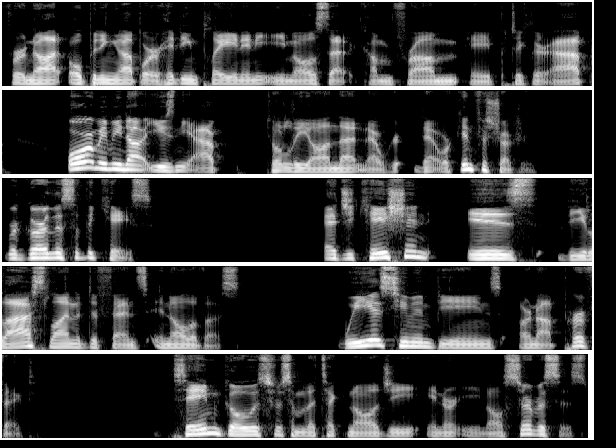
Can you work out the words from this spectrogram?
for not opening up or hitting play in any emails that come from a particular app, or maybe not using the app totally on that network, infrastructure. Regardless of the case, education is the last line of defense in all of us. We as human beings are not perfect. Same goes for some of the technology in our email services.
